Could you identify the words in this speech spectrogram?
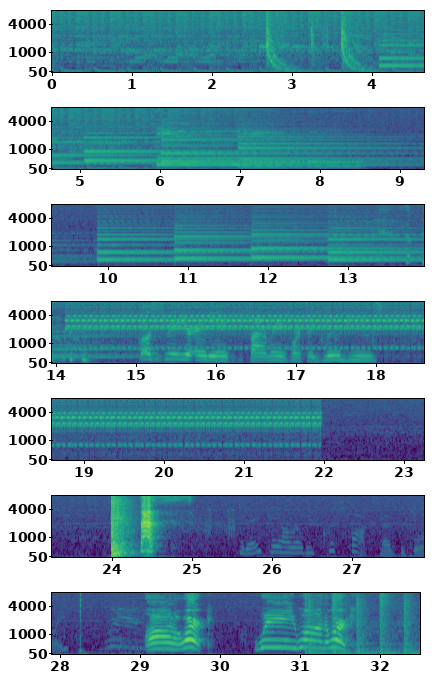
88, final remaining 43 glued used. That's Today, KRLD's Chris Fox has the story. wanna work. We wanna work.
